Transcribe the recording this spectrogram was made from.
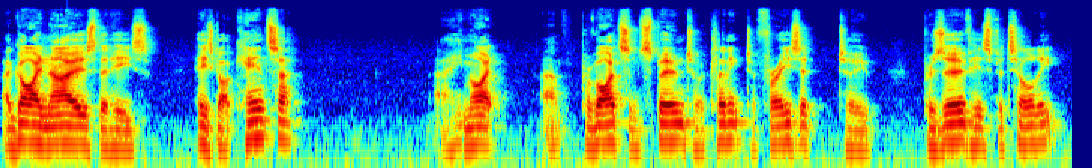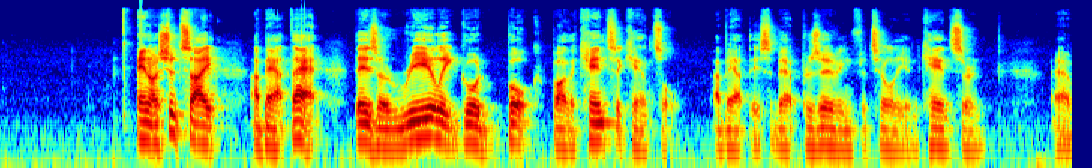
a guy knows that he's, he's got cancer. Uh, he might um, provide some sperm to a clinic to freeze it to preserve his fertility. And I should say about that, there's a really good book by the Cancer Council about this, about preserving fertility and cancer. And uh,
